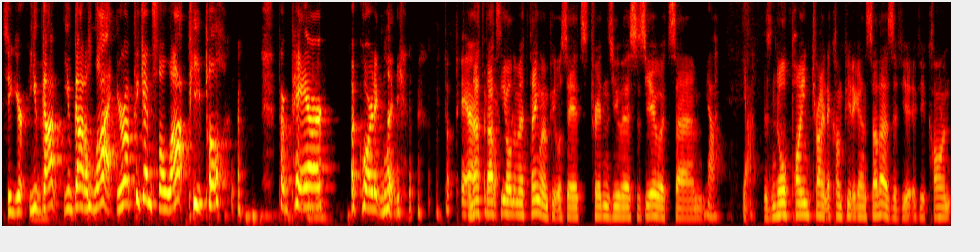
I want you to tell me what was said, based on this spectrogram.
So you're you've Yeah. got you've got a lot. You're up against a lot, people. Prepare accordingly. Prepare. and that, that's the ultimate thing when people say it's trading's you versus you. It's um Yeah, yeah. There's no point trying to compete against others if you if you can't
